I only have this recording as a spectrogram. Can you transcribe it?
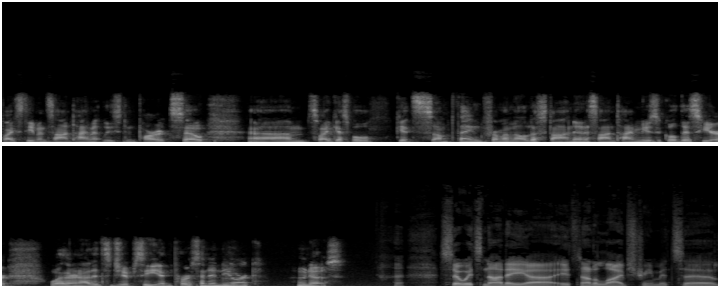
by Stephen Sondheim, at least in part. So, um, so I guess we'll get something from Imelda Staunton in a Sondheim musical this year. Whether or not it's Gypsy in person in New York, who knows? so it's not a uh, it's not a live stream. It's a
